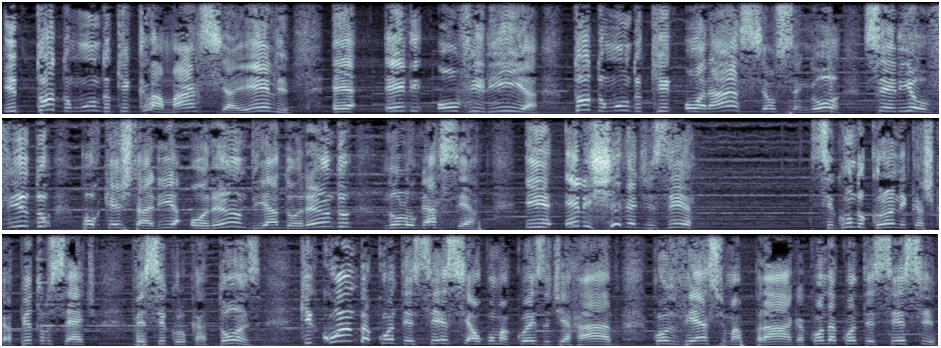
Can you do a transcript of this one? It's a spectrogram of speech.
e todo mundo que clamasse a ele, é, ele ouviria. Todo mundo que orasse ao Senhor seria ouvido, porque estaria orando e adorando no lugar certo. E ele chega a dizer segundo Crônicas, capítulo 7, versículo 14, que quando acontecesse alguma coisa de errado, quando viesse uma praga, quando acontecesse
